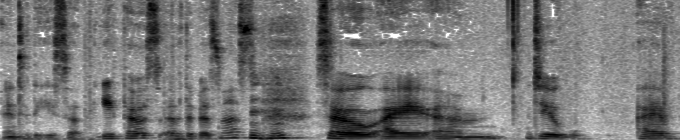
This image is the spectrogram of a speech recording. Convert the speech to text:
into the ethos- ethos of the business. So I um, do. I have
